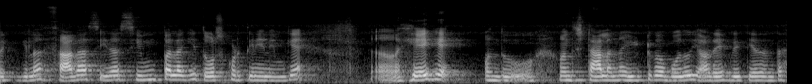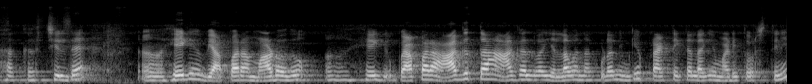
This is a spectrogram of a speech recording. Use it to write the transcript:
ಬೇಕಾಗಿಲ್ಲ ಸಾದಾ ಸೀದಾ ಸಿಂಪಲಾಗಿ ತೋರಿಸ್ಕೊಡ್ತೀನಿ ನಿಮಗೆ. ಹೇಗೆ ಒಂದು ಒಂದು ಸ್ಟಾಲನ್ನು ಇಟ್ಕೋಬೋದು, ಯಾವುದೇ ರೀತಿಯಾದಂತಹ ಖರ್ಚಿಲ್ಲದೆ ಹೇಗೆ ವ್ಯಾಪಾರ ಮಾಡೋದು ಹೇಗೆ ವ್ಯಾಪಾರ ಆಗುತ್ತಾ ಆಗಲ್ವಾ ಎಲ್ಲವನ್ನು ಕೂಡ ನಿಮಗೆ ಪ್ರಾಕ್ಟಿಕಲಾಗಿ ಮಾಡಿ ತೋರಿಸ್ತೀನಿ.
